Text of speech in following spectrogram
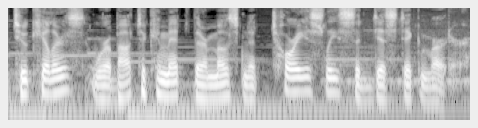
two killers were about to commit their most notoriously sadistic murder.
